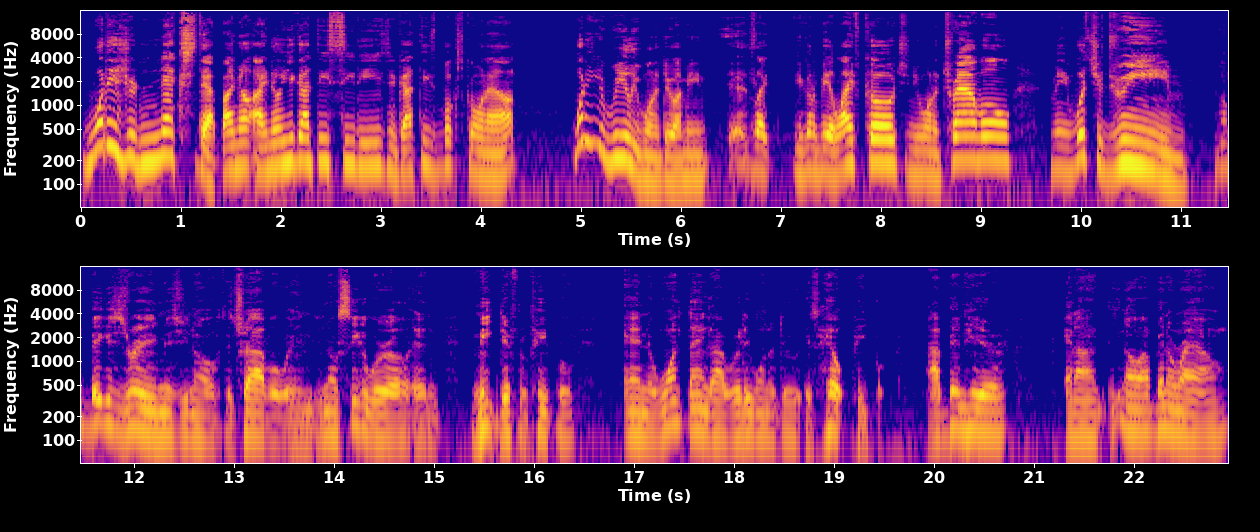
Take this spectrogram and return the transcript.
what is your next step? I know I know you got these CDs, you got these books going out. What do you really want to do? I mean, it's like you're going to be a life coach and you want to travel. I mean, what's your dream? My biggest dream is, you know, to travel and, you know, see the world and meet different people. And the one thing I really want to do is help people. I've been here and I, you know, I've been around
